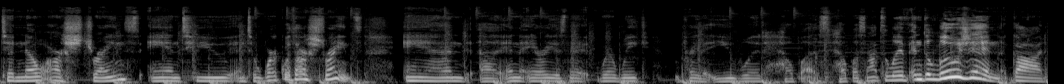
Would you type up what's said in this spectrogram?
to know our strengths and to and to work with our strengths and uh, in the areas that we're weak we pray that you would help us help us not to live in delusion god.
